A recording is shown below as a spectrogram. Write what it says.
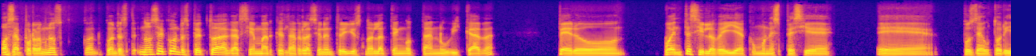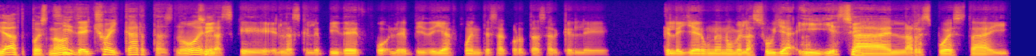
o sea, por lo menos con, no sé con respecto a García Márquez, la relación entre ellos no la tengo tan ubicada, pero Puente sí lo veía como una especie, eh, pues de autoridad, pues, ¿no? Sí, de hecho hay cartas, ¿no? En las que, en las que le pide, le pidía Fuentes a Cortázar que le que leyera una novela suya y, está en la respuesta y,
